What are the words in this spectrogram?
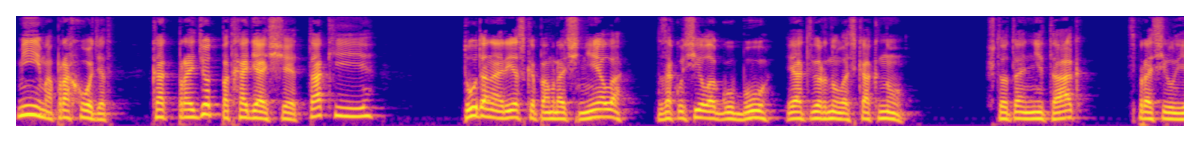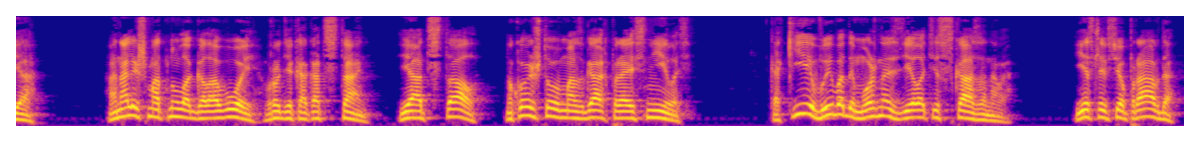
Мимо проходят. Как пройдет подходящее, так и... Тут она резко помрачнела, закусила губу и отвернулась к окну. «Что-то не так?» – спросил я. Она лишь мотнула головой, вроде как «отстань». Я отстал, но кое-что в мозгах прояснилось. Какие выводы можно сделать из сказанного? Если все правда,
